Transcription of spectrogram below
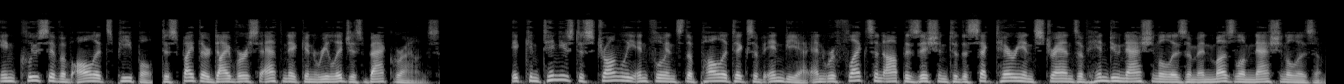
inclusive of all its people, despite their diverse ethnic and religious backgrounds. It continues to strongly influence the politics of India and reflects an opposition to the sectarian strands of Hindu nationalism and Muslim nationalism.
